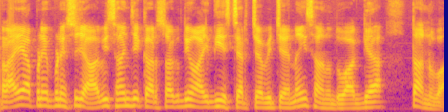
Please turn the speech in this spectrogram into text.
ਰਾਏ, ਆਪਣੇ ਆਪਣੇ ਸੁਝਾਅ ਵੀ ਸਾਂਝੇ ਕਰ ਸਕਦੇ ਹੋ। ਅੱਜ ਦੀ ਇਸ ਚਰਚਾ ਵਿੱਚ ਇੰਨਾ ਹੀ। ਸਾਨੂੰ ਦਵਾ ਗਿਆ ਧੰਨਵਾਦ।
